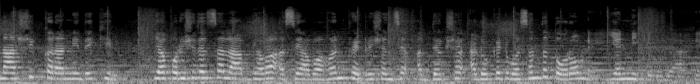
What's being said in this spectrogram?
नाशिककरांनी देखील या परिषदेचा लाभ घ्यावा असे आवाहन फेडरेशनचे अध्यक्ष ॲडव्होकेट वसंत तोरवणे यांनी केलेले आहे.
